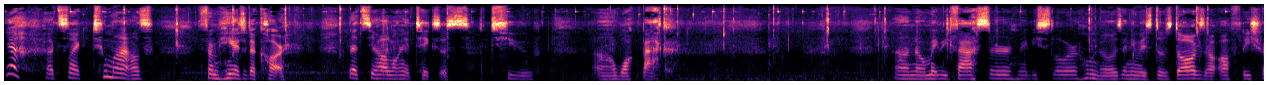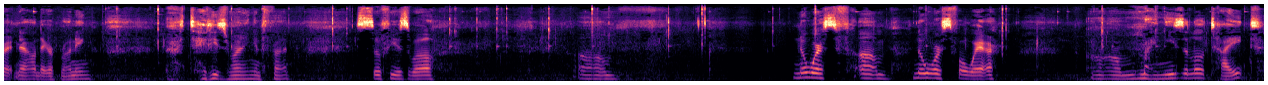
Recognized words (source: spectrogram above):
yeah, that's like two miles from here to the car. Let's see how long it takes us to uh, walk back. I don't know, maybe faster, maybe slower, who knows. Anyways, those dogs are off leash right now. They're running. Teddy's running in front. Sophie as well. Um, no worse, um, no worse for wear. Um, my knee's a little tight.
